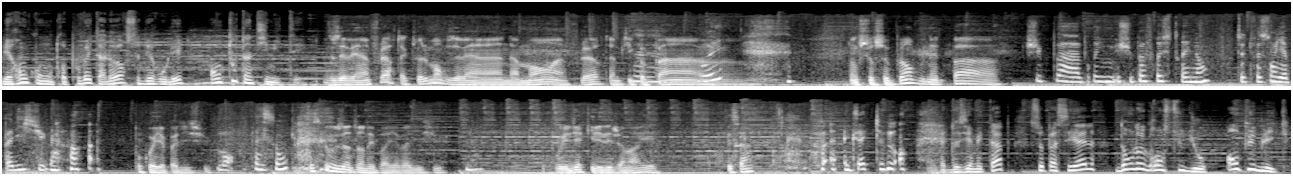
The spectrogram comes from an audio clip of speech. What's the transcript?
Les rencontres pouvaient alors se dérouler en toute intimité. Vous avez un flirt actuellement? Vous avez un amant, un flirt, un petit copain oui. euh, Donc sur ce plan, vous n'êtes pas... Je suis pas abrimée, je suis pas frustrée, non. De toute façon, il n'y a pas d'issue. Pourquoi il n'y a pas d'issue? Bon, passons. Qu'est-ce que vous entendez par il n'y a pas d'issue? Non. Vous voulez dire qu'il est déjà marié? C'est ça? Exactement. La deuxième étape se passait, elle, dans le grand studio, en public.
